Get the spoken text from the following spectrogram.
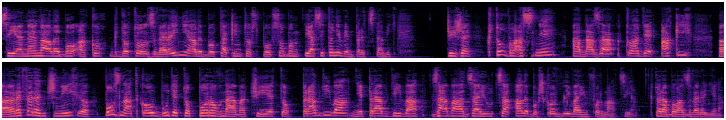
CNN, alebo ako, kto to zverejní, alebo takýmto spôsobom. Ja si to neviem predstaviť. Čiže kto vlastne a na základe akých referenčných poznatkov bude to porovnávať, či je to pravdivá, nepravdivá, zavádzajúca alebo škodlivá informácia, ktorá bola zverejnená.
